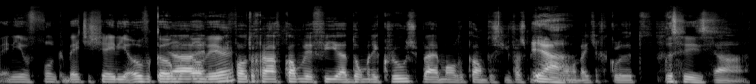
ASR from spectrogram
weet niet of vond ik een beetje shady overkomen Ja, wel weer. Die fotograaf kwam weer via Dominic Cruz bij Molenkamp. Dus die was misschien wel een beetje gekleurd. Precies. Ja,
